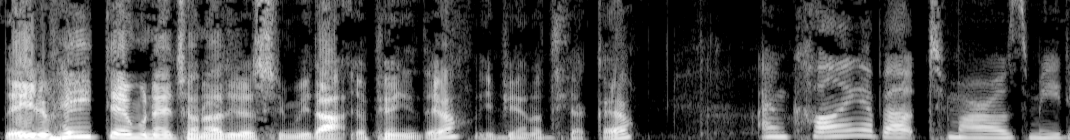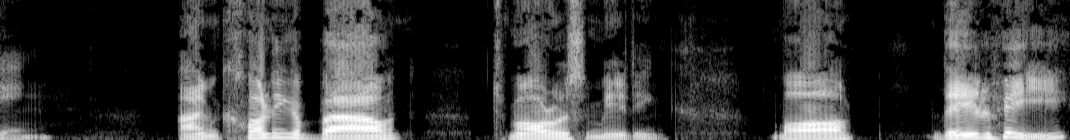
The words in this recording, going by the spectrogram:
내일 회의 때문에 전화드렸습니다. 이 표현인데요. 이 표현 어떻게 할까요? I'm calling about tomorrow's meeting. I'm calling about tomorrow's meeting. 뭐 내일 회의.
